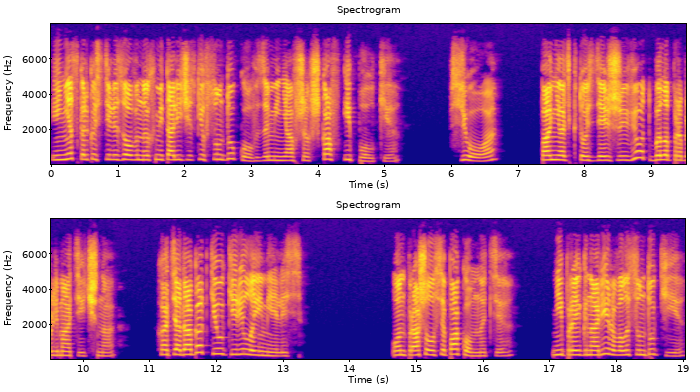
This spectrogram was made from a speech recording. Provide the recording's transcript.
и несколько стилизованных металлических сундуков, заменявших шкаф и полки. Все, Понять, кто здесь живет, было проблематично, хотя догадки у Кирилла имелись. Он прошелся по комнате, не проигнорировал и сундуки.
